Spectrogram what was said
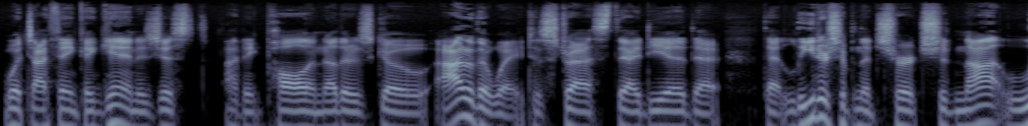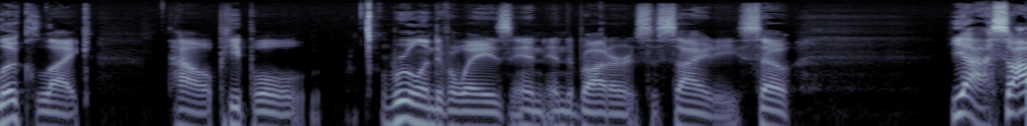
which I think again is just I think Paul and others go out of their way to stress the idea that that leadership in the church should not look like how people rule in different ways in in the broader society. So yeah, so I,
